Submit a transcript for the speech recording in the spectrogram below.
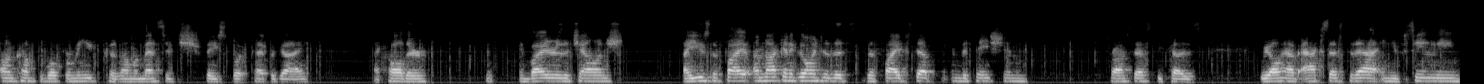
uncomfortable for me because I'm a message Facebook type of guy. I called her, invited her to the challenge. I used the five. I'm not going to go into the the five step invitation process because we all have access to that, and you've seen me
